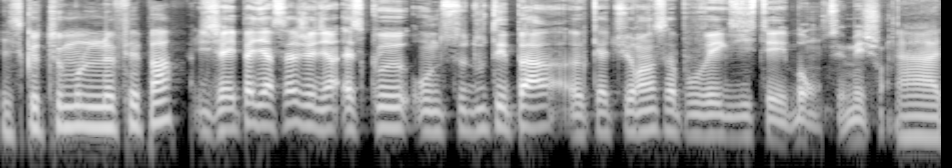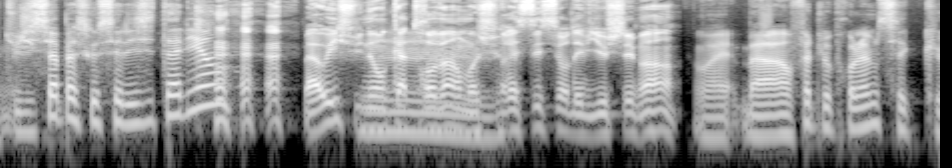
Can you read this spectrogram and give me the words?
Est-ce que tout le monde ne le fait pas? J'allais pas dire ça, j'allais dire est-ce qu'on ne se doutait pas euh, qu'à Turin ça pouvait exister? Bon, c'est méchant. Ah tu dis ça parce que c'est les Italiens? Bah oui, je suis né en Hmm. 80, moi je suis resté sur des vieux schémas. Ouais, bah en fait le problème c'est que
